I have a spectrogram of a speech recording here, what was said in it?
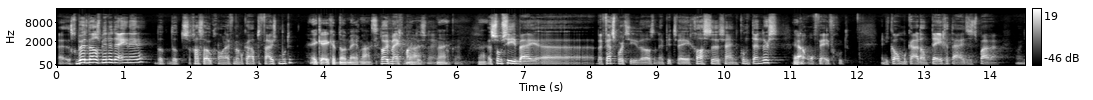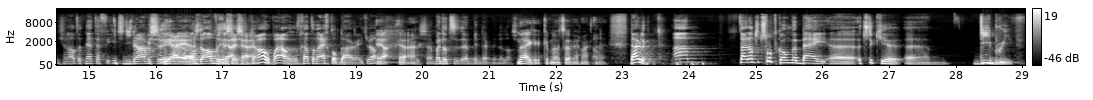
Eh, het gebeurt wel eens binnen de eenheden. Dat, dat gasten ook gewoon even met elkaar op de vuist moeten. Ik, ik heb nooit meegemaakt. Nooit meegemaakt Nee, dus. Nee. nee, oké. nee. Soms zie je bij, bij vechtsport zie je wel eens. Dan heb je twee gasten, zijn contenders. Ja. Ja. ongeveer even goed. En die komen elkaar dan tegen tijdens het sparren. Die zijn altijd net even iets dynamischer Ja, eh, ja. als de andere Ja, sessie. ja. Ik denk, Oh, wauw, dat gaat er wel echt op daar, weet je wel. Ja, ja. Dus, eh, maar dat is eh, minder, minder lastig. Nee, ik, ik heb nooit meegemaakt. nee. Duidelijk. Ehm, nou, dan tot slot komen we bij het stukje ehm, debrief.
